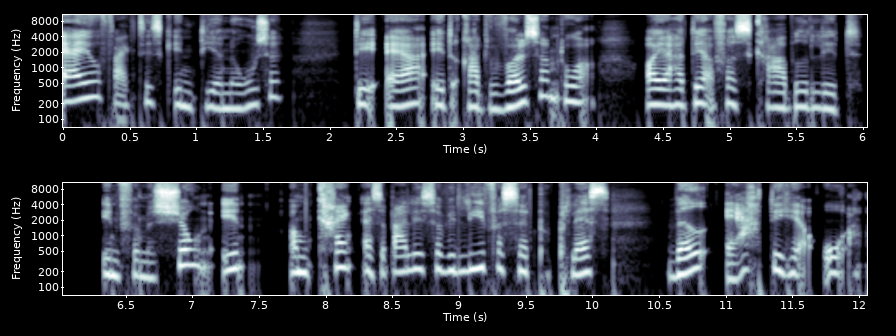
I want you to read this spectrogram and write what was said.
er jo faktisk en diagnose. Det er et ret voldsomt ord, og jeg har derfor skrabet lidt information ind omkring, altså bare lige så vi lige får sat på plads, hvad er det her ord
